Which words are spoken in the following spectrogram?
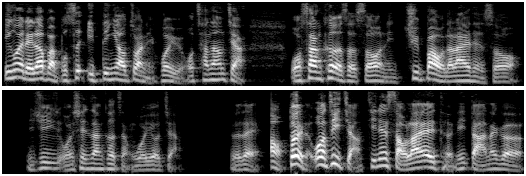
因为雷老板不是一定要赚你会员，我常常讲，我上课的时候，你去报我的 Light 的时候，你去我线上课程，我有讲，对不对？哦，对了，忘记讲，今天少 Light，你打那个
